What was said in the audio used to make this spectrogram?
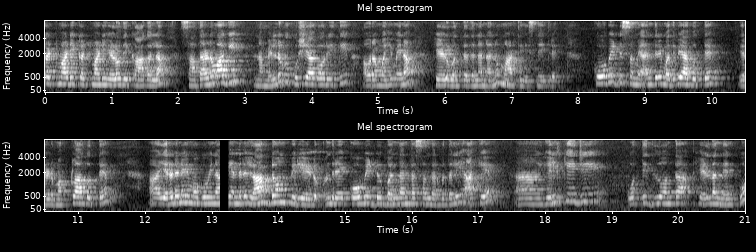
ಕಟ್ ಮಾಡಿ ಕಟ್ ಮಾಡಿ ಹೇಳೋದಕ್ಕಾಗಲ್ಲ. ಸಾಧಾರಣವಾಗಿ ನಮ್ಮೆಲ್ರಿಗೂ ಖುಷಿಯಾಗೋ ರೀತಿ ಅವರ ಮಹಿಮೆನ ಹೇಳುವಂಥದ್ದನ್ನು ನಾನು ಮಾಡ್ತೀನಿ ಸ್ನೇಹಿತರೆ. ಕೋವಿಡ್ ಸಮಯ ಅಂದರೆ ಮದುವೆ ಆಗುತ್ತೆ, ಎರಡು ಮಕ್ಕಳಾಗುತ್ತೆ ಎರಡನೇ ಮಗುವಿನ ಅಂದರೆ ಲಾಕ್ಡೌನ್ ಪೀರಿಯಡು ಅಂದರೆ ಕೋವಿಡ್ ಬಂದಂಥ ಸಂದರ್ಭದಲ್ಲಿ ಆಕೆ ಎಲ್ ಕೆ ಜಿ ಓದ್ತಿದ್ಲು ಅಂತ ಹೇಳ್ದಂಗೆ ನೆನಪು.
